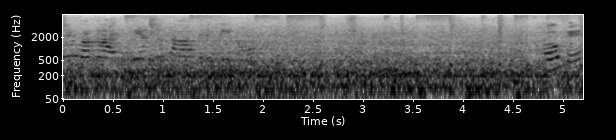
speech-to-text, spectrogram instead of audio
Yung kakain? Yan sa Pilipino. Okay.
